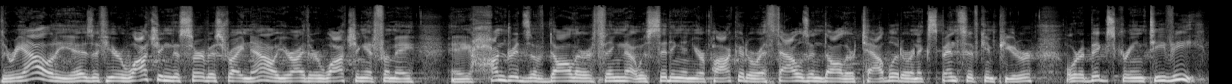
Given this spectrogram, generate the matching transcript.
The reality is, if you're watching this service right now, you're either watching it from a, a hundreds of dollar thing that was sitting in your pocket, or a thousand dollar tablet, or an expensive computer, or a big screen TV.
